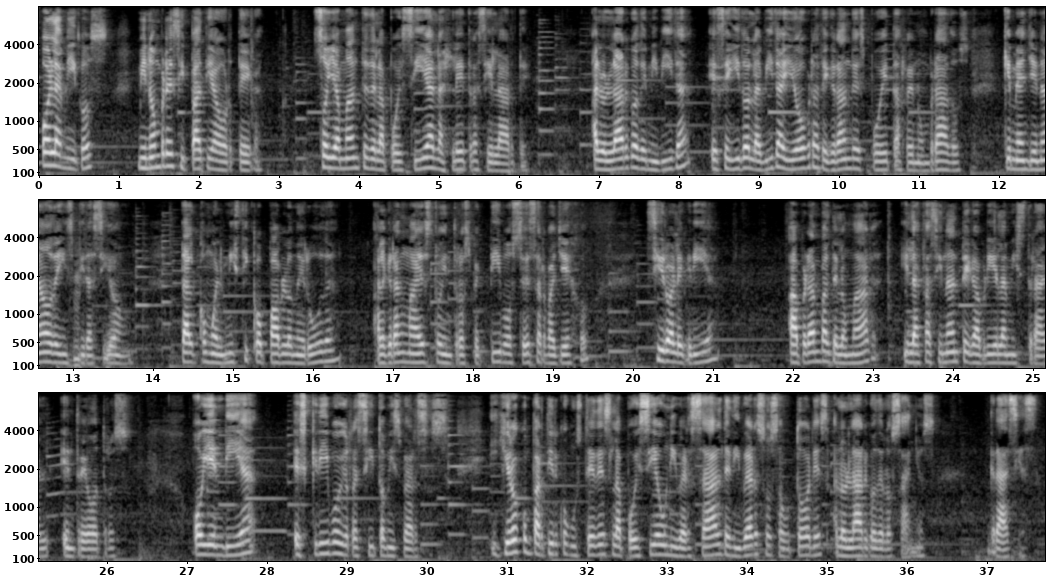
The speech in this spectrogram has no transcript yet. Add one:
Hola amigos, mi nombre es Hipatia Ortega. Soy amante de la poesía, las letras y el arte. A lo largo de mi vida he seguido la vida y obra de grandes poetas renombrados que me han llenado de inspiración, tal como el místico Pablo Neruda, al gran maestro introspectivo César Vallejo, Ciro Alegría, Abraham Valdelomar y la fascinante Gabriela Mistral, entre otros. Hoy en día escribo y recito mis versos y quiero compartir con ustedes la poesía universal de diversos autores a lo largo de los años. Gracias.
